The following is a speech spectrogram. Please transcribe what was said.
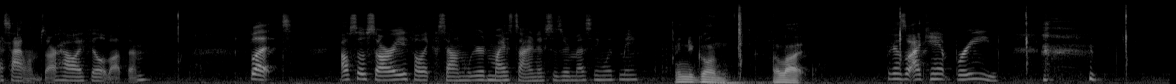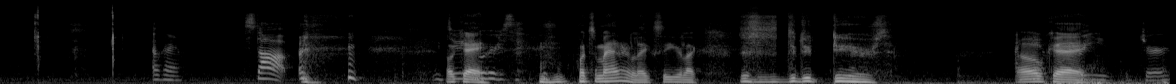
asylums are how i feel about them. But also sorry if i like sound weird my sinuses are messing with me And you're going a lot. because i can't breathe okay stop Okay. What's the matter, Lexi? You're like, this is do do deers. Okay. breathe, jerk.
